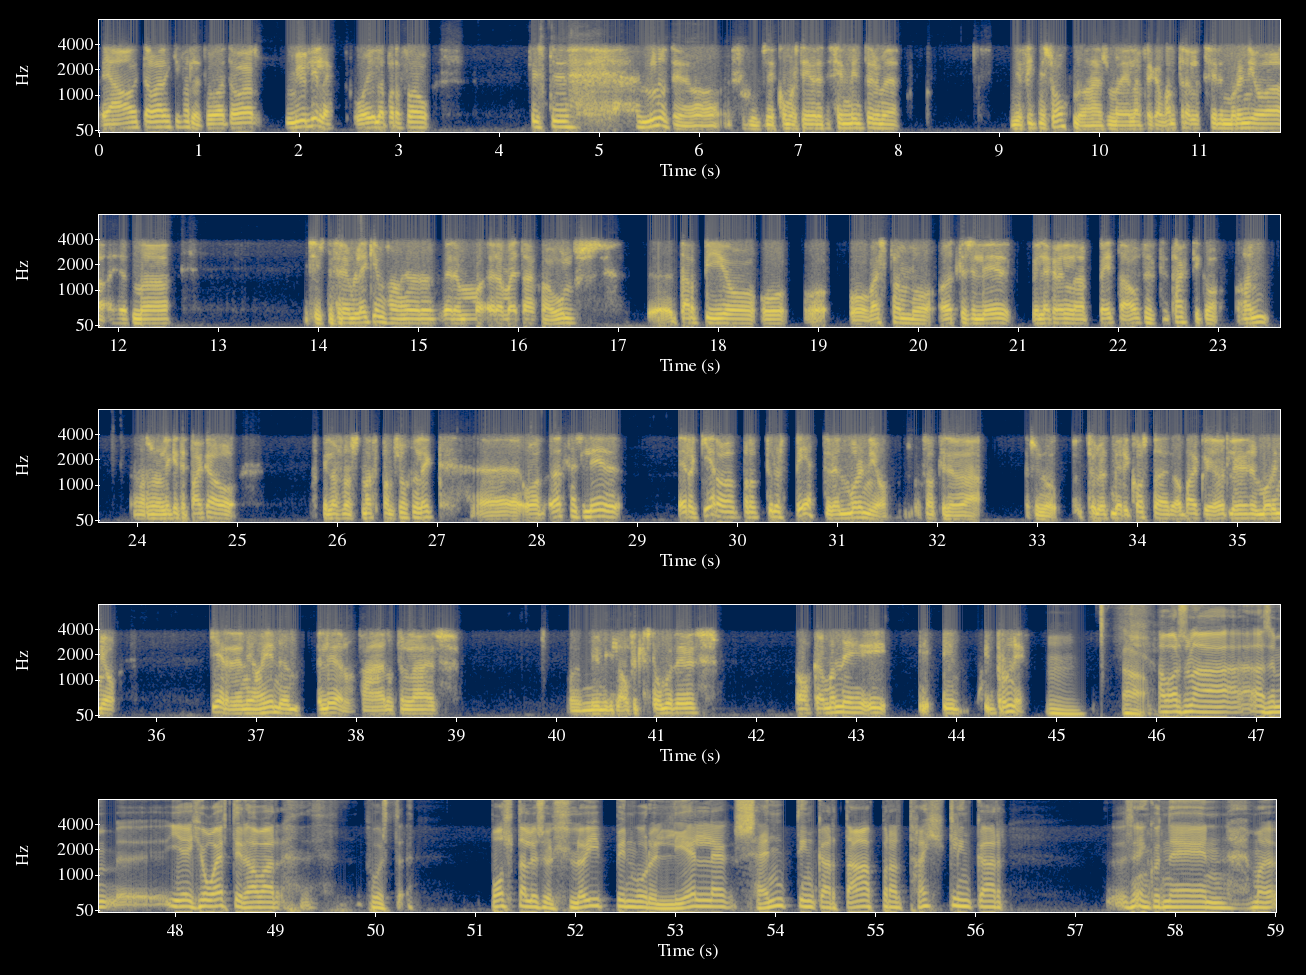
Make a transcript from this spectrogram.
Já, þetta var ekki fallegt og þetta var mjög lílegt og eiginlega bara frá fyrstu mínúti og komast yfir þetta fimm myndur með mjög fítni sókn og það er svona eiginlega frekar vandræðilegt fyrir Mourinho að hérna sístu þrejum leikjum þá hefur verið er að mæta hvað Wolves, eh, Derby og, og, og, og Vestham og öll þessi lið vilja greinlega beita áþjóðti taktík og hann það er svona líka tilbaka og spila svona snarpan sóknuleik uh, og öll þessi lið er að gera bara tölvöld betur en Mourinho þáttir það tölvöld meiri kostnaður á baku í öllu þessu Mourinho gerir enn hjá hinum liðanum. Það er náttúrulega er, er mjög mikil áfylgstómur yfir okkar manni í, í, í, í brunni. mm. Það var svona það sem eh, ég hjó eftir það var, þú veist boltalösu hlaupin voru léleg, sendingar dabrar, tæklingar einhvern veginn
